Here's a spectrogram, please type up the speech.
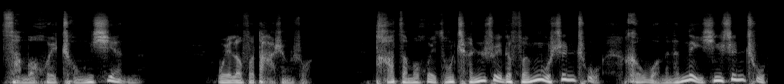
怎么会重现呢？维勒夫大声说：“他怎么会从沉睡的坟墓深处和我们的内心深处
